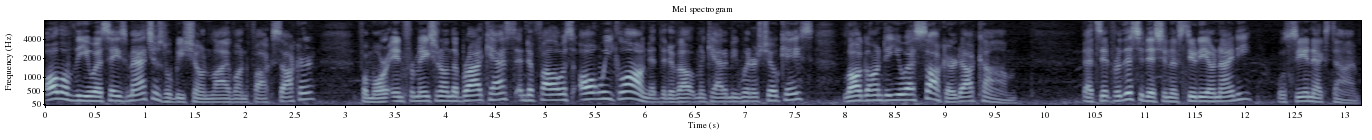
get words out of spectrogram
All of the USA's matches will be shown live on Fox Soccer. For more information on the broadcast and to follow us all week long at the Development Academy Winter Showcase, log on to ussoccer.com. That's it for this edition of Studio 90. We'll see you next time.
